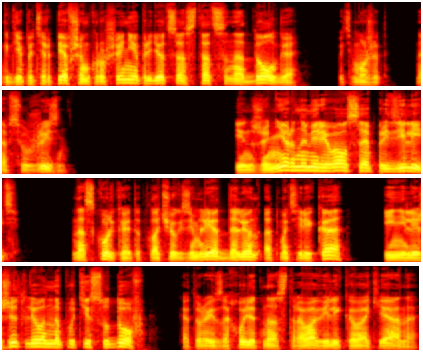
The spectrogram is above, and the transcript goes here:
где потерпевшим крушение придется остаться надолго, быть может, на всю жизнь. Инженер намеревался определить, насколько этот клочок земли отдален от материка и не лежит ли он на пути судов, которые заходят на острова Великого океана.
